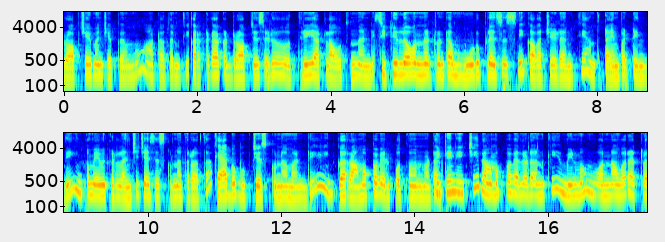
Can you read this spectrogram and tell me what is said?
డ్రాప్ చేయమని చెప్పాము. ఆటో అతనికి కరెక్ట్గా అక్కడ డ్రాప్ చేసాడు. త్రీ అట్లా అవుతుందండి. సిటీలో ఉన్నటువంటి ఆ మూడు ప్లేసెస్ని కవర్ చేయడానికి అంత టైం పట్టింది. ఇంకా మేము ఇక్కడ లంచ్ చేసేసుకున్న తర్వాత క్యాబ్ బుక్ చేసుకున్నామండి. ఇంకా రామప్ప వెళ్ళిపోతాం అనమాట ఇటు నుంచి రామప్ప వెళ్ళడానికి మినిమం వన్ అవర్ అట్లా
